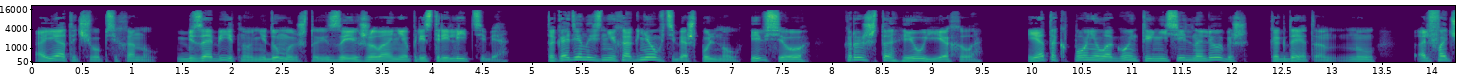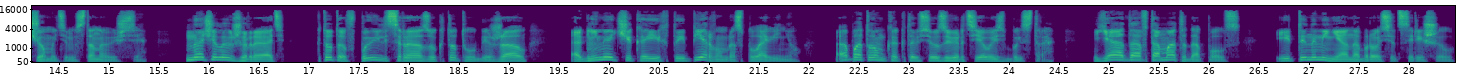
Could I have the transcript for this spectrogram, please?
А я-то чего психанул? Без обид, но не думаю, что из-за их желания пристрелить тебя. Так один из них огнем в тебя шпульнул, и все. Крыша-то и уехала. Я так понял, огонь ты не сильно любишь, когда это, ну, альфачом этим становишься. Начал их жрать. Кто-то в пыль сразу, кто-то убежал. Огнеметчика их ты первым располовинил. А потом как-то все завертелось быстро. Я до автомата дополз, и ты на меня наброситься решил.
